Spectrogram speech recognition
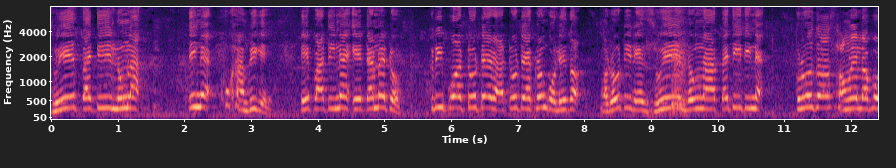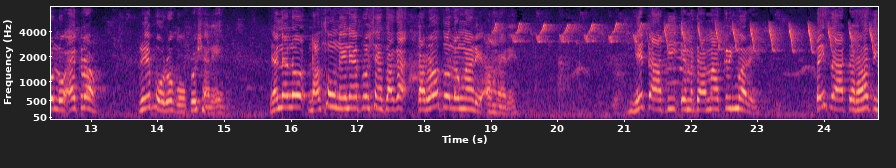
ဇွေတတိလုံးလာတင်းနဲ့ခုခံပြီးကအေပါတီနဲ့အေတမ်နဲ့တော့ကရီပေါ်တိုတဲရာတိုတဲကရုံကိုလေးတော့ငရိုတီတဲ့ဇွေလုံးလာတတိတင်းနဲ့ ကရိုဇာဆောင်ရဲလို့ဖို့လိုအကရောရေပေါ်တော့ကိုပရိုရှန်တယ်။ရန်တယ်လို့နောက်ဆုံးနေတဲ့ပရိုရှန်စာကတရောသောလုံးကားတွေအောင်မယ်တယ်။မေတ္တာတိအမတမကရိမတယ်ပိဿာတရတိ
